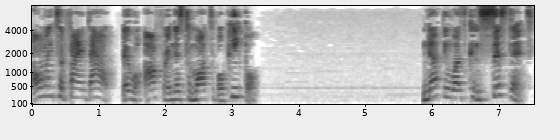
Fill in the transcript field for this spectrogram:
Only to find out they were offering this to multiple people. Nothing was consistent.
